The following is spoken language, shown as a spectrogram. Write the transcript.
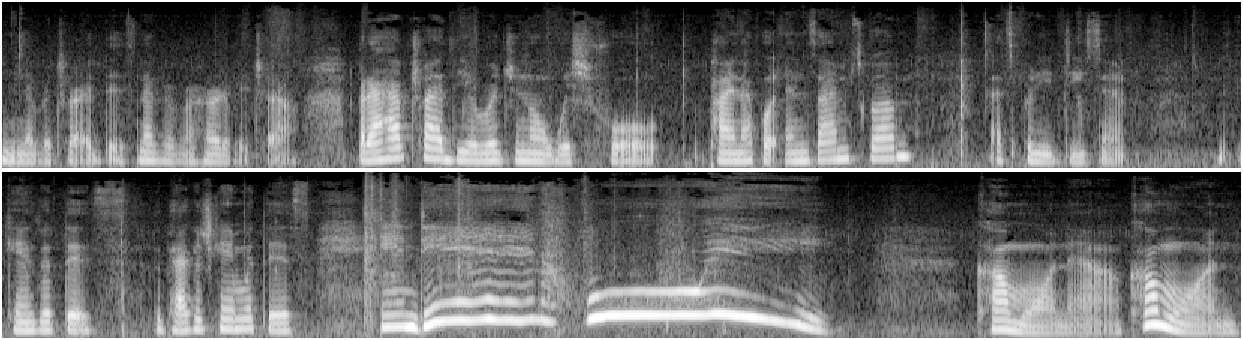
Never tried this. Never even heard of it, child. But I have tried the original Wishful Pineapple Enzyme Scrub. That's pretty decent. It came with this. The package came with this. And then, ooh Come on now. Come on.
